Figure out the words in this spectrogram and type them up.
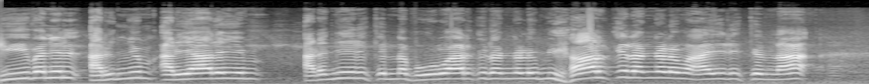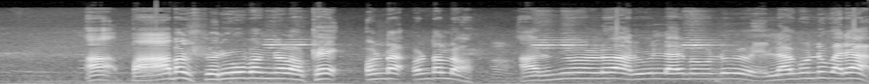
ജീവനിൽ അറിഞ്ഞും അറിയാതെയും അടങ്ങിയിരിക്കുന്ന പൂർവാർജിതങ്ങളും വിഹാർജിതങ്ങളുമായിരിക്കുന്ന ആ പാപസ്വരൂപങ്ങളൊക്കെ ഉണ്ട് ഉണ്ടല്ലോ. അറിഞ്ഞുകൊണ്ട് അറിവില്ലായ്മ കൊണ്ട് എല്ലാം കൊണ്ടും വരാം.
